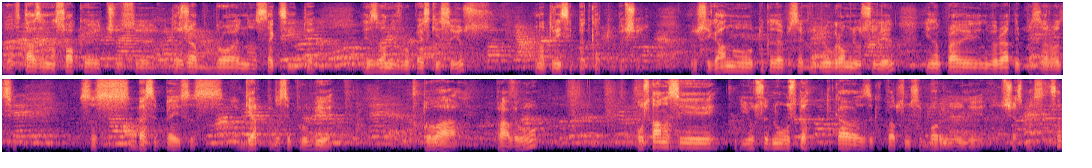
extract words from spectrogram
в тази насока е, че се удържа броя на секциите извън Европейския съюз на 35, както беше до сега, но тук ДПС хвърли огромни усилия и направи невероятни пазарвъци с БСП и с ГЕРБ да се пробие това правило. Остана си и уседналостта, такава за каквато сме се борили 6 месеца,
